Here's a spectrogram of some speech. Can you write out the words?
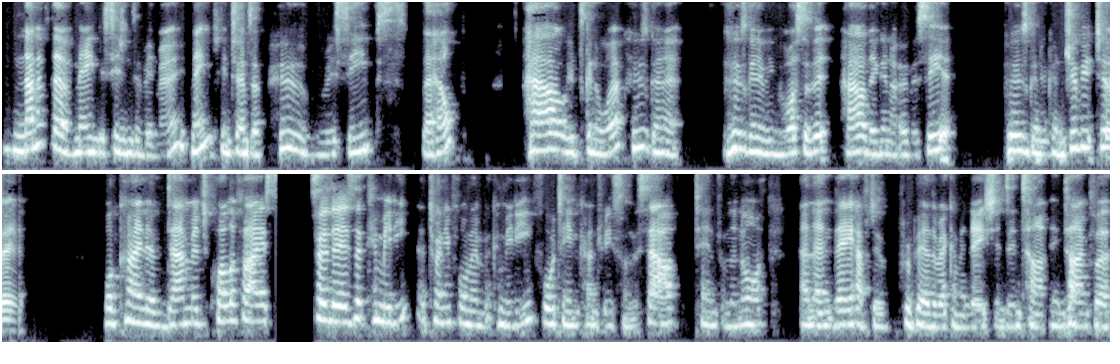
none of the main decisions have been made in terms of who receives the help, how it's going to work, who's going to who's going to be boss of it, how are they're going to oversee it, who's going to contribute to it, what kind of damage qualifies. So there's a committee, a 24 member committee, 14 countries from the south, 10 from the north, and then they have to prepare the recommendations in time in time for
